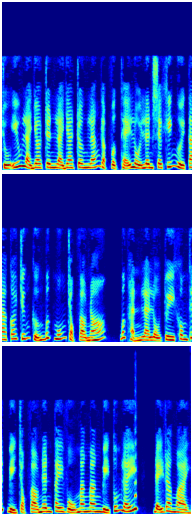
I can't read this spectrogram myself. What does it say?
chủ yếu là do trên là da trơn láng gặp vật thể lồi lên sẽ khiến người ta có chứng cưỡng bức muốn chọc vào nó, bất hạnh là lộ tùy không thích bị chọc vào nên tay vụ mang mang bị túm lấy, đẩy ra ngoài,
